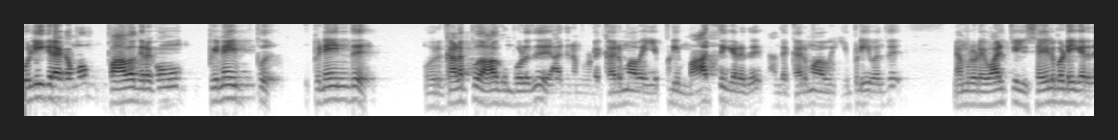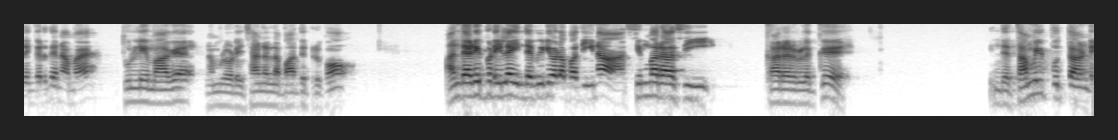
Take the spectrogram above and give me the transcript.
ஒளி கிரகமும் பாவ கிரகமும் பிணைப்பு பிணைந்து ஒரு கலப்பு ஆகும் பொழுது அது நம்மளுடைய கருமாவை எப்படி மாற்றுகிறது அந்த கருமாவை எப்படி வந்து நம்மளுடைய வாழ்க்கையில் செயல்படுகிறதுங்கிறது நம்ம துல்லியமாக நம்மளுடைய சேனலில் பார்த்துட்டு இருக்கோம் அந்த அடிப்படையில் இந்த வீடியோவில் பார்த்தீங்கன்னா சிம்மராசிக்காரர்களுக்கு இந்த தமிழ் புத்தாண்டு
